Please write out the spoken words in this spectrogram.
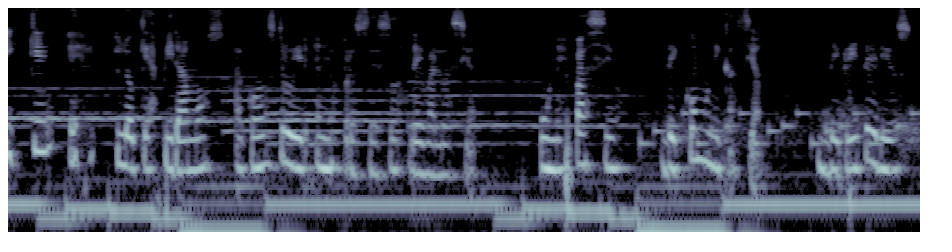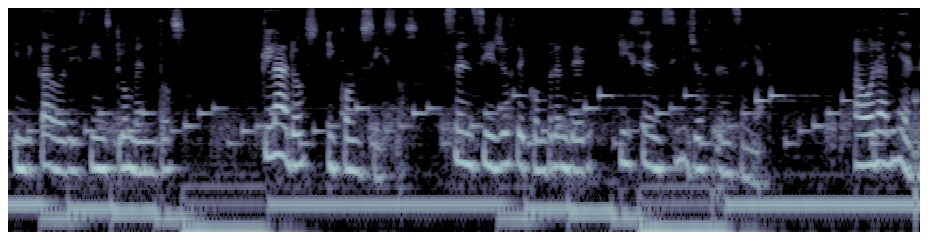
y qué es lo que aspiramos a construir en los procesos de evaluación. Un espacio de comunicación, de criterios, indicadores e instrumentos claros y concisos, sencillos de comprender y sencillos de enseñar. Ahora bien,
